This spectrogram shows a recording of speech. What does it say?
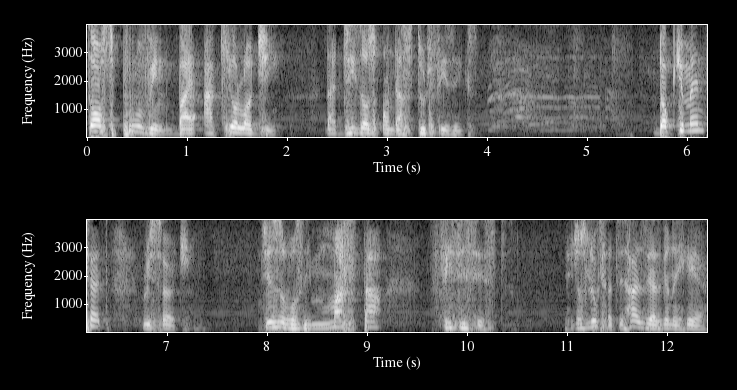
Thus, proving by archaeology that Jesus understood physics documented research. Jesus was a master physicist. He just looks at it. How is he going to hear?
